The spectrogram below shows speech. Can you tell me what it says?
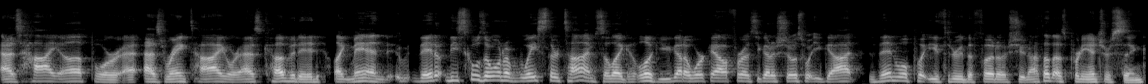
as high up or as ranked high or as coveted. Like, man, they don't, these schools don't want to waste their time. So, like, look, you got to work out for us. You got to show us what you got. Then we'll put you through the photo shoot. And I thought that was pretty interesting.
